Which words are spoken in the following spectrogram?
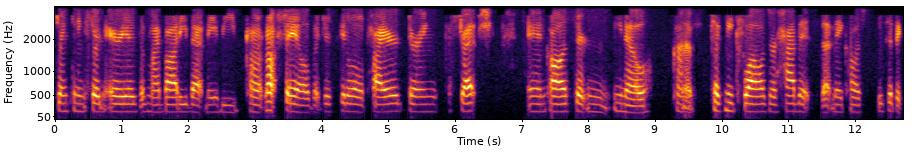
strengthening certain areas of my body that maybe kind of not fail, but just get a little tired during a stretch and cause certain, you know, kind of technique flaws or habits that may cause specific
